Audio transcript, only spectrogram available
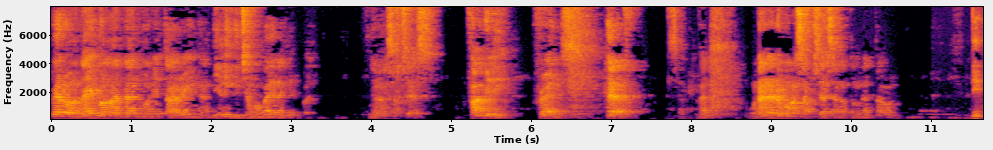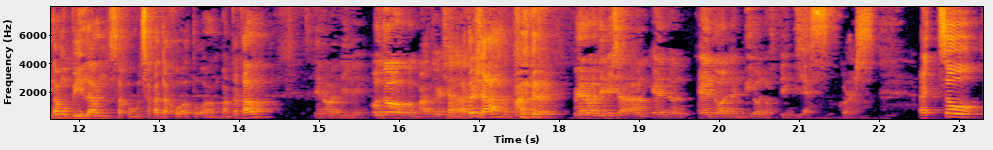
Pero na mga non-monetary nga dili gid siya mabayaran yun pa. Nga success. Family friends health. Man una na ng mga success ang atong taon Di ta mo bilang sa kung sa kadako ato ang bank you dili although mag-matter siya Mag-matter siya. mag-matter, pero dili siya ang end all, end all and be all of things Yes, of course. Alright, so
